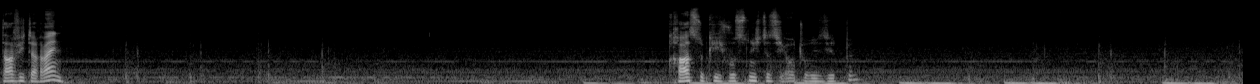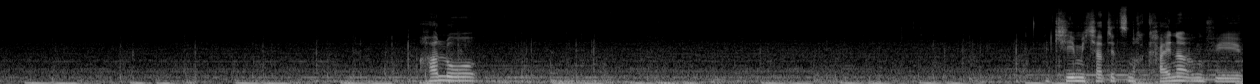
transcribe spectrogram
darf ich da rein? Krass, okay, ich wusste nicht, dass ich autorisiert bin. Hallo. Okay, mich hat jetzt noch keiner irgendwie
